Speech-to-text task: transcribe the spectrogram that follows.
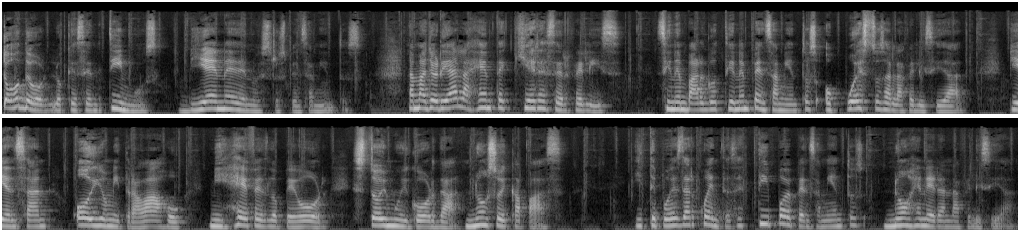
todo lo que sentimos viene de nuestros pensamientos. La mayoría de la gente quiere ser feliz, sin embargo, tienen pensamientos opuestos a la felicidad. Piensan, odio mi trabajo, mi jefe es lo peor, estoy muy gorda, no soy capaz. Y te puedes dar cuenta, ese tipo de pensamientos no generan la felicidad.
